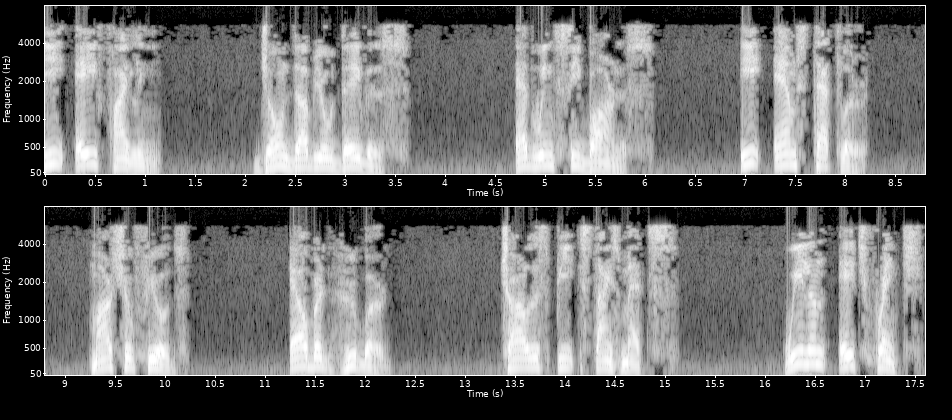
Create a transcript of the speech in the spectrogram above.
E. A. Filing, John W. Davis, Edwin C. Barnes, E. M. Statler, Marshall Fields, Albert Hubbard, Charles P. Steinsmetz, William H. French,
